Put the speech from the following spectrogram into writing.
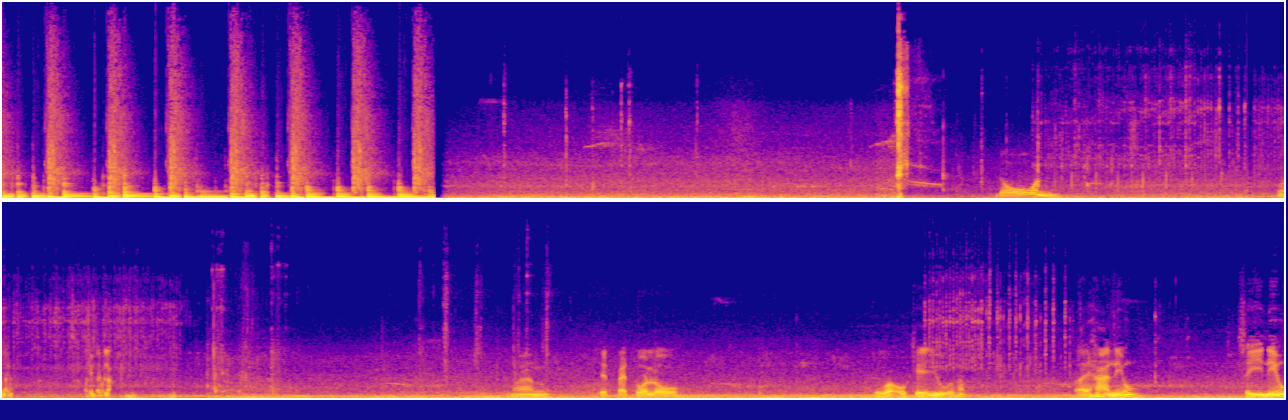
โดนประมันเจ็ดแปดตัวโล ถือว่าโอเคอยู่ครับสายห้านิ้วสี่นิ้ว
